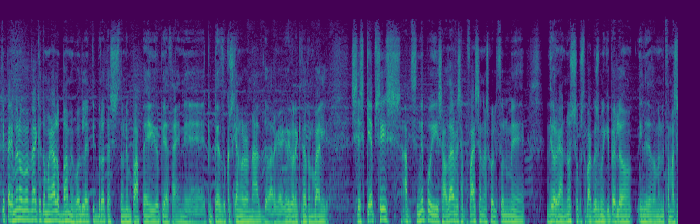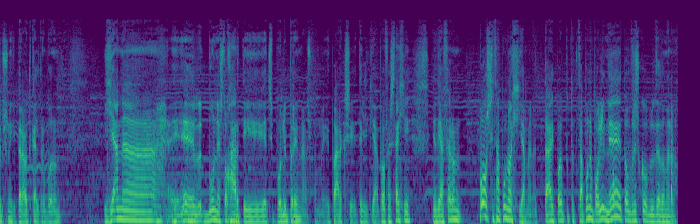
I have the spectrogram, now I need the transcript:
Και περιμένω βέβαια και το μεγάλο μπαμ εγώ, δηλαδή την πρόταση στον Εμπαπέ, η οποία θα είναι επίπεδο Κριστιανό Ρονάλντο αργά γρήγορα και θα τον βάλει σε σκέψεις. Από τη στιγμή που οι Σαουδάραβες αποφάσισαν να ασχοληθούν με διοργανώσεις όπως το Παγκόσμιο Κυπέλο, είναι δεδομένο ότι θα μαζέψουν εκεί πέρα ό,τι καλύτερο μπορούν για να ε, ε, μπουν στο χάρτη έτσι πολύ πριν ας πούμε υπάρξει τελική απόφαση θα έχει ενδιαφέρον πόσοι θα πούν όχι για μένα τα, θα πούνε πολύ ναι το βρίσκω δεδομένο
